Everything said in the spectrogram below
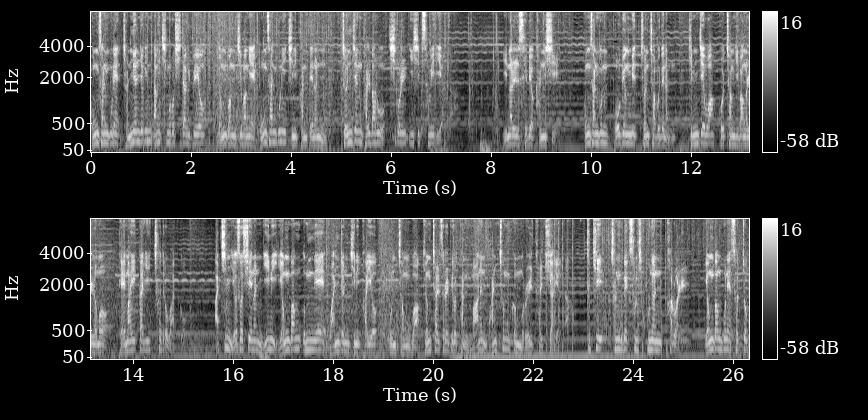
공산군의 전면적인 남침으로 시작이 되어 영광 지방에 공산군이 진입한 때는 전쟁 발발 후 7월 23일이었다. 이날 새벽 1시 공산군 보병 및 전차부대는 김제와 고창 지방을 넘어 대마이까지 쳐들어왔고 아침 6시에는 이미 영광 읍내에 완전 진입하여 군청과 경찰서를 비롯한 많은 관청 건물을 탈취하였다. 특히 1939년 8월 영광군의 서쪽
